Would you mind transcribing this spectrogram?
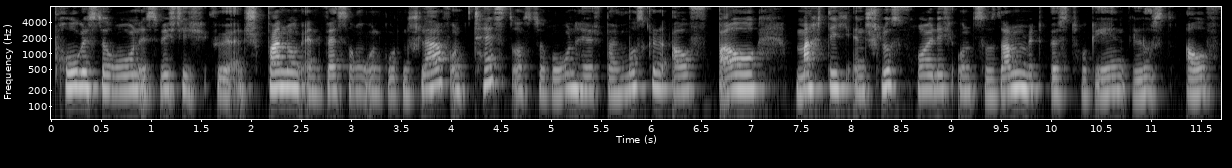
Progesteron ist wichtig für Entspannung, Entwässerung und guten Schlaf und Testosteron hilft beim Muskelaufbau, macht dich entschlussfreudig und zusammen mit Östrogen Lust auf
